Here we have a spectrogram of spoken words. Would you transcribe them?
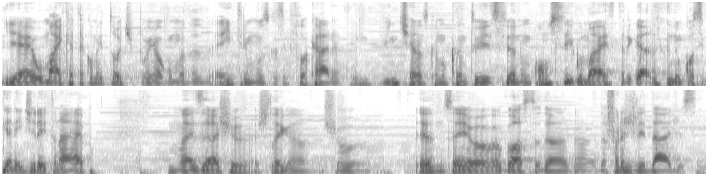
e é, o Mike até comentou, tipo, em alguma do, entre músicas, assim, ele falou, cara, tem 20 anos que eu não canto isso, eu não consigo mais, tá ligado? Eu não conseguia nem direito na época. Mas eu acho, acho legal, acho... Eu não sei, eu, eu gosto da, da, da, fragilidade, assim,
